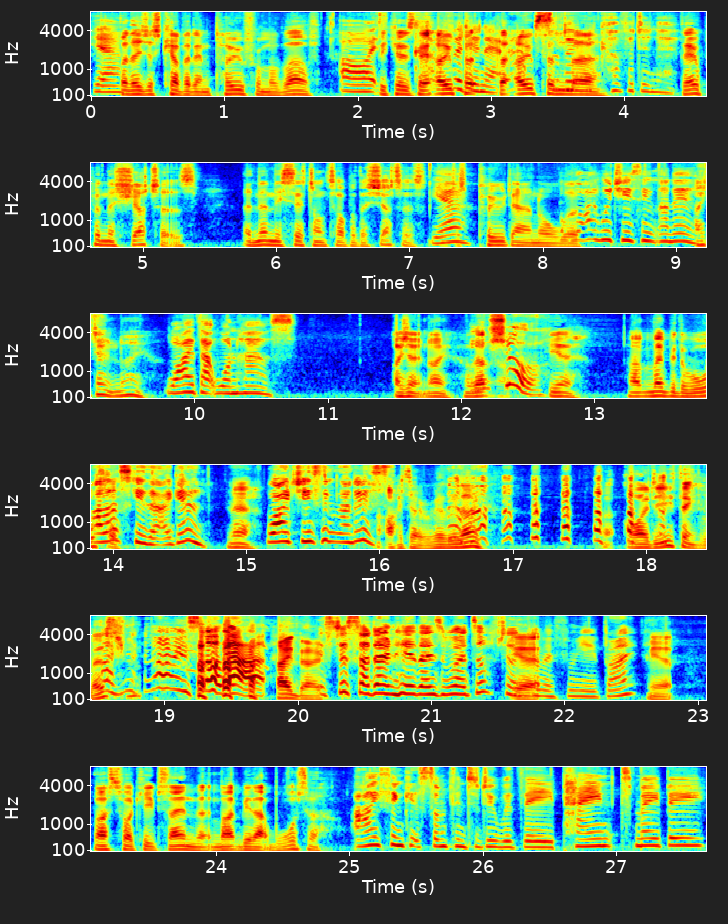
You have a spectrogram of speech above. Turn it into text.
Yeah. but they're just covered in poo from above. Oh, it's because they covered open, in it, they open absolutely the, covered in it. They open the shutters, and then they sit on top of the shutters. Yeah. just poo down all the. Why would you think that is? I don't know. Why that one house? I don't know. Are you sure? Yeah, uh, maybe the water. I'll ask you that again. Yeah. Why do you think that is? I don't really know. Why do you think, Liz? No, it's not that. I know. It's just I don't hear those words often Yeah. coming from you, Brian. Yeah, that's why I keep saying that it might be that water. I think it's something to do with the paint, maybe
